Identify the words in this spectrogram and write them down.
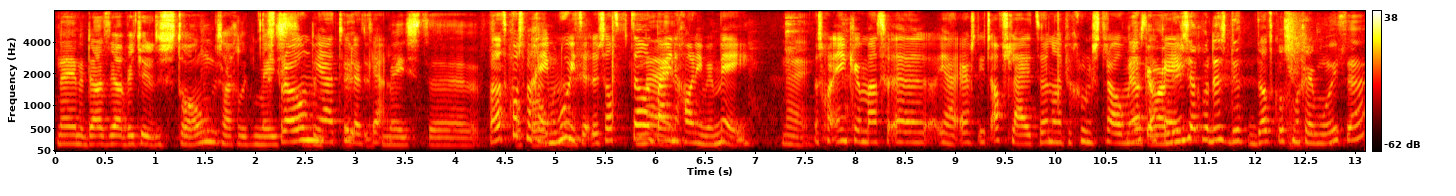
Nee, inderdaad. Ja, weet je, de stroom is eigenlijk het meest... Stroom, ja, tuurlijk. Het, ja. het meest... Uh, maar dat kost me geen moeite. Dus dat vertel nee. ik bijna gewoon niet meer mee. Nee. Dat is gewoon één keer maat, uh, ja, ergens iets afsluiten. En dan heb je groene stroom. Ja, Oké, okay, maar nu zeggen we dus, dit, dat kost me geen moeite.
